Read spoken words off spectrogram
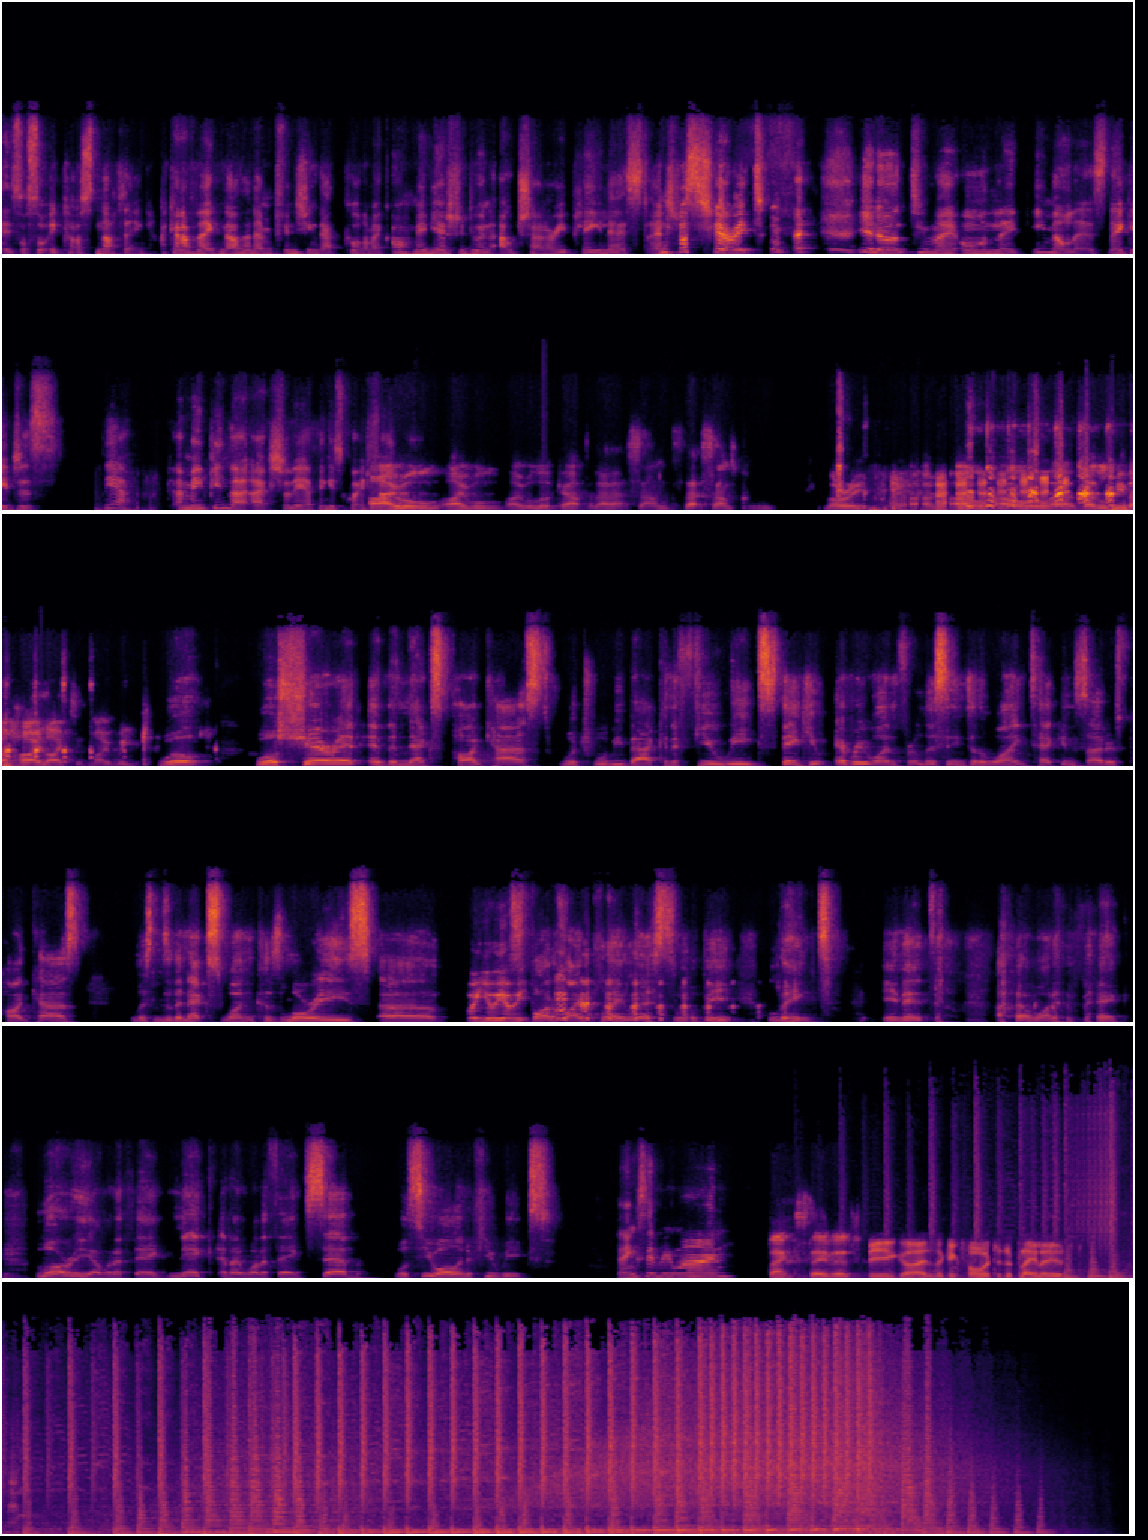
it's also it costs nothing. I kind of like now that I'm finishing that code, I'm like, oh, maybe I should do an Outshinery playlist and just share it to my, you know, to my own like email list. Like it just, yeah, I may pin that actually. I think it's quite fun. I will, I will, I will look out for that. That sounds, that sounds cool, Laurie. I'll, I'll, uh, that'll be the highlight of my week. Well, We'll share it in the next podcast, which will be back in a few weeks. Thank you, everyone, for listening to the Wine Tech Insiders podcast. Listen to the next one because Laurie's uh, oy, oy, oy. Spotify playlist will be linked in it. I want to thank Laurie. I want to thank Nick, and I want to thank Seb. We'll see you all in a few weeks. Thanks, everyone. Thanks, David. See you guys. Looking forward to the playlist.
